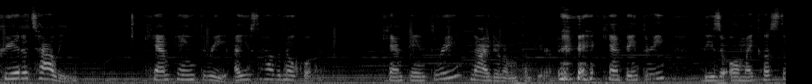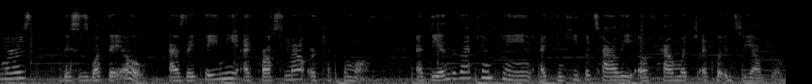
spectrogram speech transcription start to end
Create a tally. Campaign three. I used to have a notebook. Campaign three. Now I do it on my computer. Campaign three. These are all my customers. This is what they owe. As they pay me, I cross them out or check them off. At the end of that campaign, I can keep a tally of how much I put into the envelope.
